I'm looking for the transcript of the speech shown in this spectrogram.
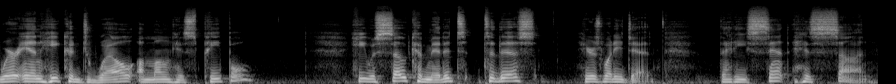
wherein He could dwell among His people, he was so committed to this, here's what he did that he sent his son,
